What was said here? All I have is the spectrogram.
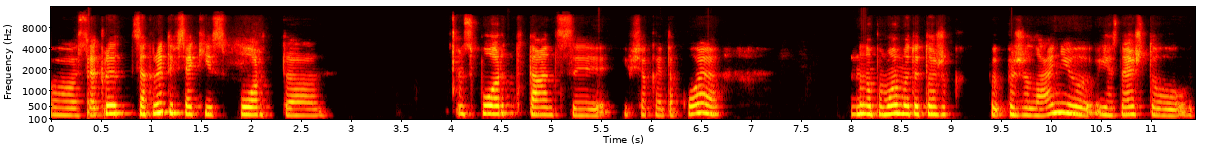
Э, закрыт, закрыты всякие спорт, э, спорт, танцы и всякое такое. Но, по-моему, это тоже по желанию. Я знаю, что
